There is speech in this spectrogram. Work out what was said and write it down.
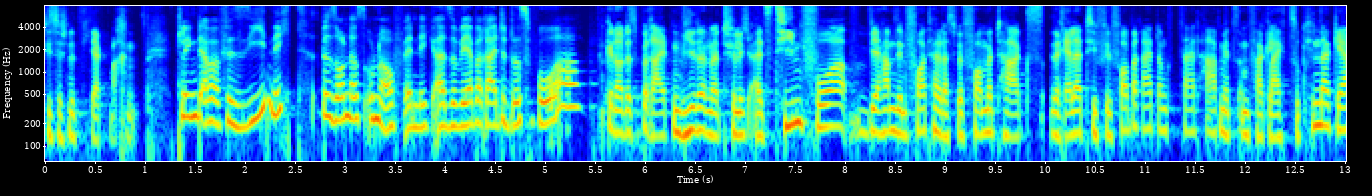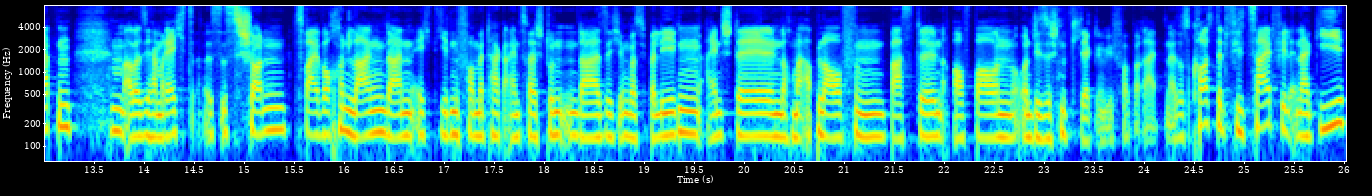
diese Schnitzeljagd machen. Klingt aber für Sie nicht besonders unaufwendig. Also wer bereitet das vor? Genau, das bereiten wir dann natürlich als Team vor. Wir haben den Vorteil, dass wir vormittags relativ viel Vorbereitungszeit haben, jetzt im Vergleich zu Kindergärten. Aber Sie haben recht, es ist schon zwei Wochen lang dann echt jeden Vormittag ein, zwei Stunden da sich irgendwas überlegen, einstellen, nochmal ablaufen, basteln, aufbauen und diese Schnitzeljagd irgendwie vorbereiten. Also es kostet viel Zeit, viel Energie,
